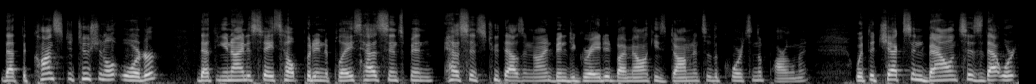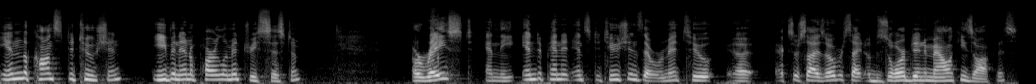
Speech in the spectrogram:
That the constitutional order that the United States helped put into place has since, been, has since 2009 been degraded by Maliki's dominance of the courts and the parliament, with the checks and balances that were in the Constitution, even in a parliamentary system, erased, and the independent institutions that were meant to uh, exercise oversight absorbed into Maliki's office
